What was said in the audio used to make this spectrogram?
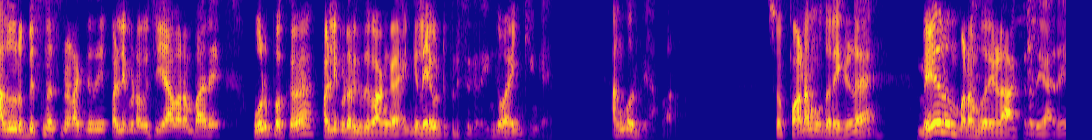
அது ஒரு பிஸ்னஸ் நடக்குது பள்ளிக்கூடம் வச்சு வியாபாரம் பாரு. ஒரு பக்கம் பள்ளிக்கூடம் இருக்குது வாங்க இங்கே லேஅவுட் பிரிச்சுக்கிறேன் இங்கே வாங்கிக்கோங்க. அங்கே ஒரு வியாபாரம். ஸோ பண முதலைகளை மேலும் பண முதலைகளை ஆக்குறது யார்?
